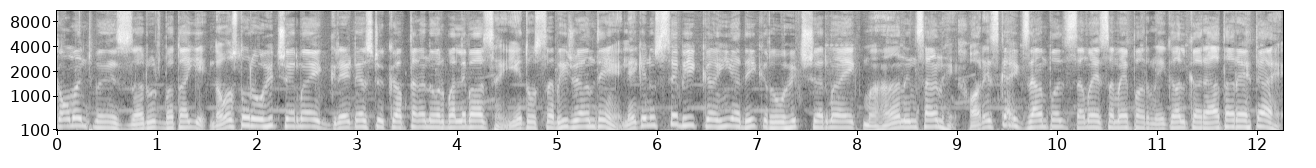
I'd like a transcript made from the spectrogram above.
कॉमेंट में ज़रूर बताइए। दोस्तों, रोहित शर्मा एक ग्रेटेस्ट कप्तान और बल्लेबाज है, ये तो सभी जानते हैं। लेकिन उससे भी कहीं अधिक रोहित शर्मा एक महान इंसान है और इसका एग्ज़ाम्पल समय समय पर निकल कर आता रहता है।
